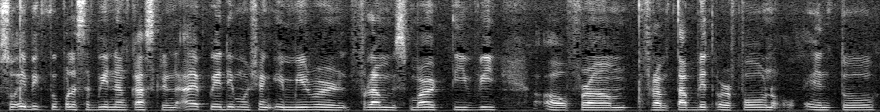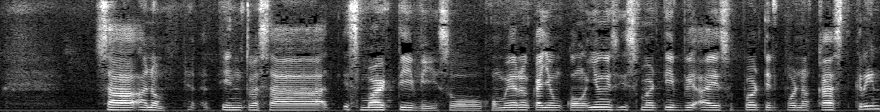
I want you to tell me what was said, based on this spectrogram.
So ibig po pala sabihin ng cast screen ay pwede mo siyang i-mirror from smart TV uh, from from tablet or phone into sa ano into sa smart TV. So kung meron kayong kung yung smart TV ay supported po ng cast screen,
